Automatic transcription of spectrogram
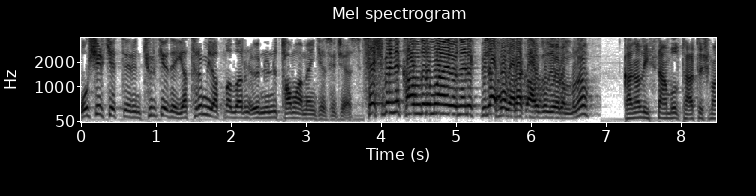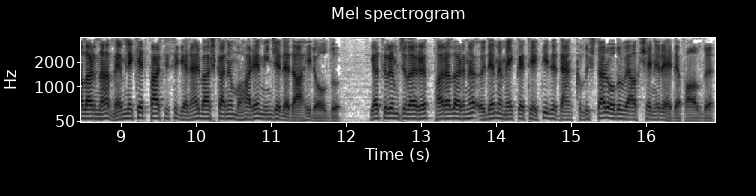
O şirketlerin Türkiye'de yatırım yapmalarının önünü tamamen keseceğiz. Seçmeni kandırmaya yönelik bir laf olarak algılıyorum bunu. Kanal İstanbul tartışmalarına Memleket Partisi Genel Başkanı Muharrem İnce de dahil oldu. Yatırımcıları paralarını ödememekle tehdit eden Kılıçdaroğlu ve Akşener'i hedef aldı.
